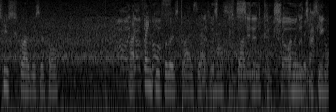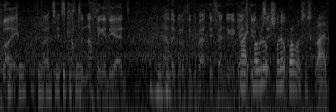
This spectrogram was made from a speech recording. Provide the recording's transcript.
two subscribers so far. Oh, Like, thank you for those guys that actually have subscribed to me. I know that you see attacking my play, potential. You think I'm but too it's good to come to nothing in the end. now they've got to think about defending against like the my little, my little brother subscribed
